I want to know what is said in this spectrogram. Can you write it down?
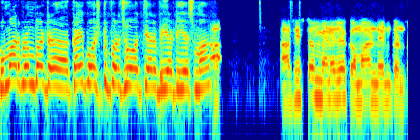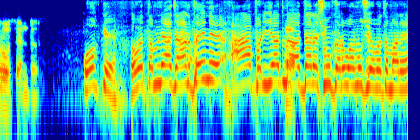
કુમાર બ્રહ્મભટ્ટ કઈ પોસ્ટ ઉપર છો અત્યારે બીઆરટીએસમાં? Assistant manager command and control centre okay હવે તમને આ જાણ થઈ ને આ ફરિયાદના આધારે શું કરવાનું છે હવે તમારે?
